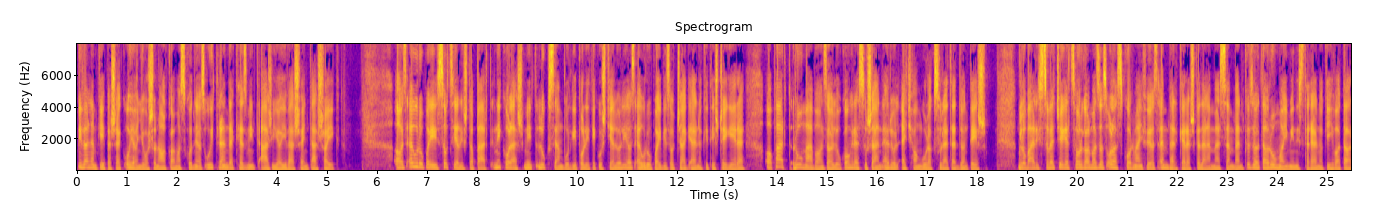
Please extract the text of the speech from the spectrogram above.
mivel nem képesek olyan gyorsan alkalmazkodni az új trendekhez, mint ázsiai versenytársaik. Az Európai Szocialista Párt Nikolás Schmidt luxemburgi politikust jelöli az Európai Bizottság elnöki tisztségére. A párt Rómában zajló kongresszusán erről egyhangulag született döntés. Globális szövetséget szorgalmaz az olasz kormányfő az emberkereskedelemmel szemben, közölte a római miniszterelnöki hivatal.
